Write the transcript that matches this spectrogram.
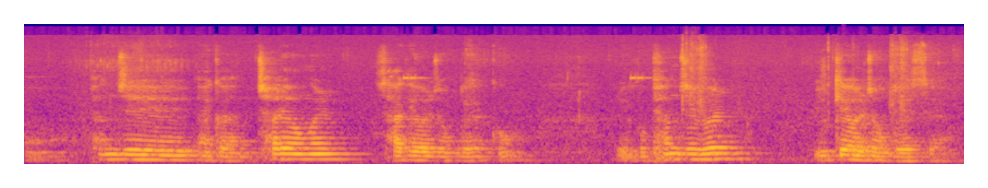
어, 편집 그러니까 촬영을 4개월 정도 했고 그리고 편집을 6개월 정도 했어요.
